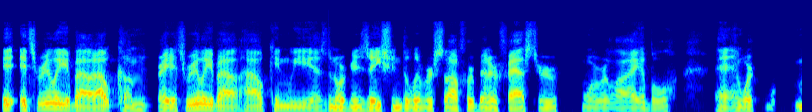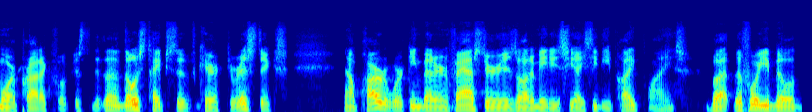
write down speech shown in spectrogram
it, it's really about outcomes, right? It's really about how can we as an organization deliver software better, faster, more reliable, and work more product focused. Those types of characteristics. Now, part of working better and faster is automated CI/CD pipelines. But before you build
